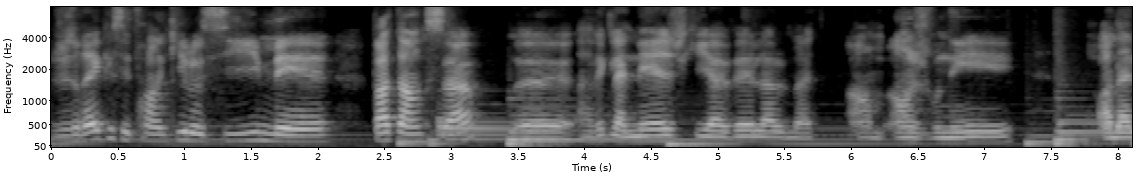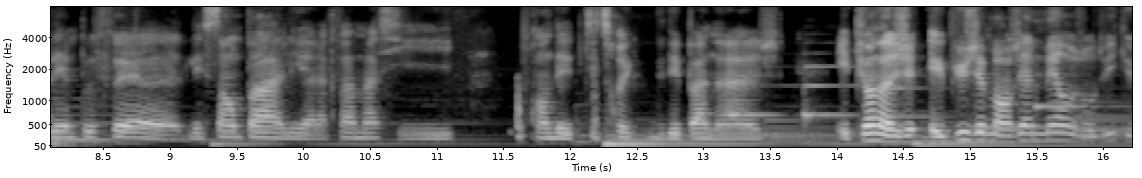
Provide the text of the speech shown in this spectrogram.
je dirais que c'est tranquille aussi, mais pas tant que ça. Euh, avec la neige qu'il y avait là le mat- en, en journée, on allait un peu faire euh, les 100 pas, aller à la pharmacie, prendre des petits trucs de dépannage. Et puis, on a, et puis j'ai mangé un mets aujourd'hui que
